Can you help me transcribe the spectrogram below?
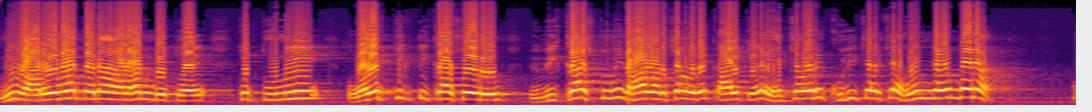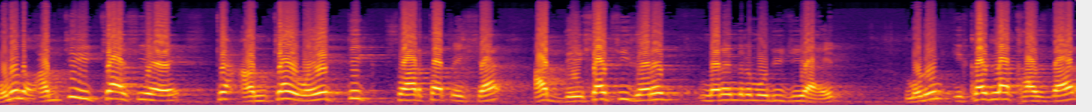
मी वारंवार त्यांना आव्हान देतोय की तुम्ही वैयक्तिक टीका सोडून विकास तुम्ही दहा वर्षामध्ये काय केलं ह्याच्यावर खुली चर्चा होऊन जाऊन द्या ना. म्हणून आमची इच्छा अशी आहे की आमच्या वैयक्तिक स्वार्थापेक्षा आज देशाची गरज नरेंद्र मोदीजी आहेत. म्हणून इकडला खासदार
